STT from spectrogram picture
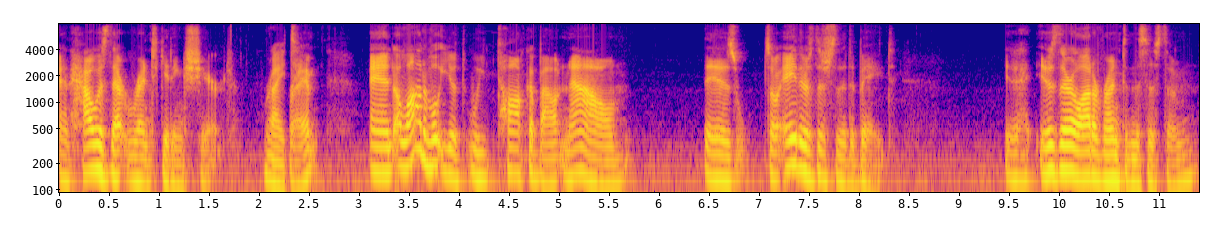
and how is that rent getting shared, Right. right? And a lot of what you, we talk about now is so a there's just the debate. Is there a lot of rent in the system?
